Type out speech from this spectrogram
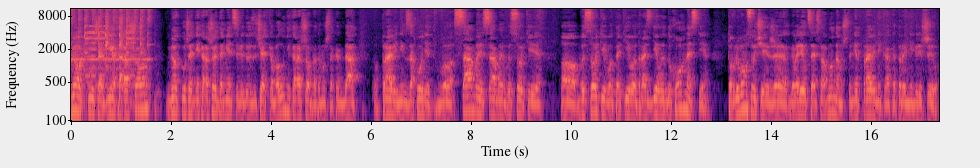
мед кушать нехорошо? Мед кушать нехорошо, это имеется в виду изучать кабалу нехорошо, потому что когда праведник заходит в самые-самые высокие, э, высокие вот такие вот разделы духовности, то в любом случае же говорил царь Соломон нам, что нет праведника, который не грешил.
